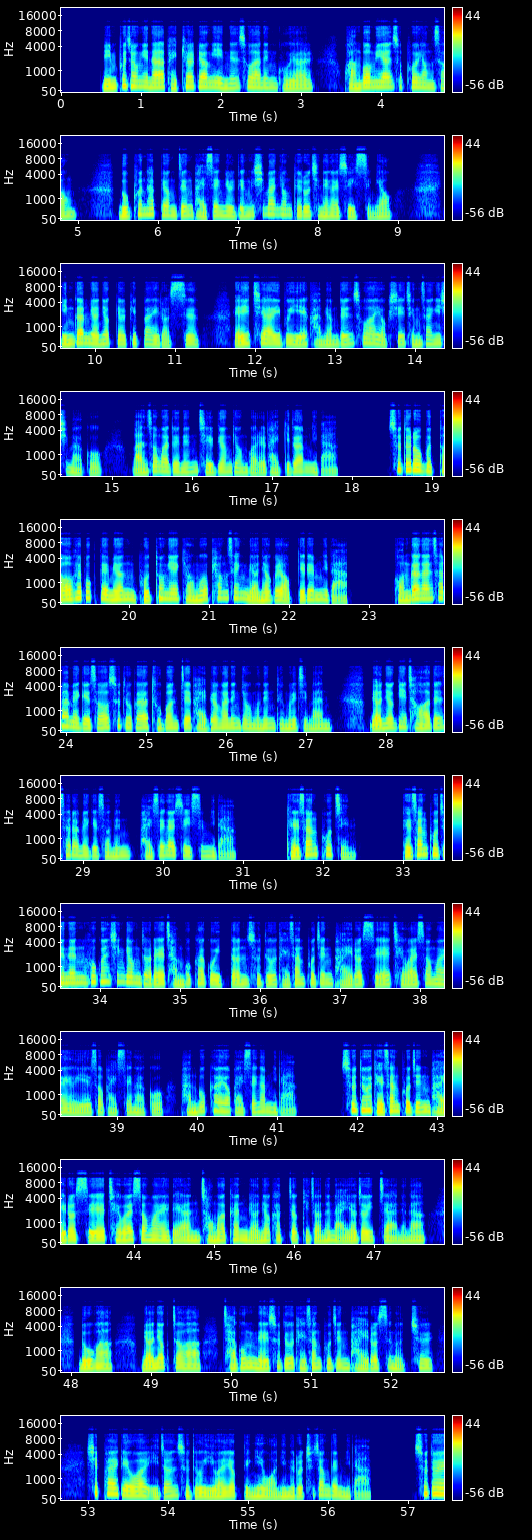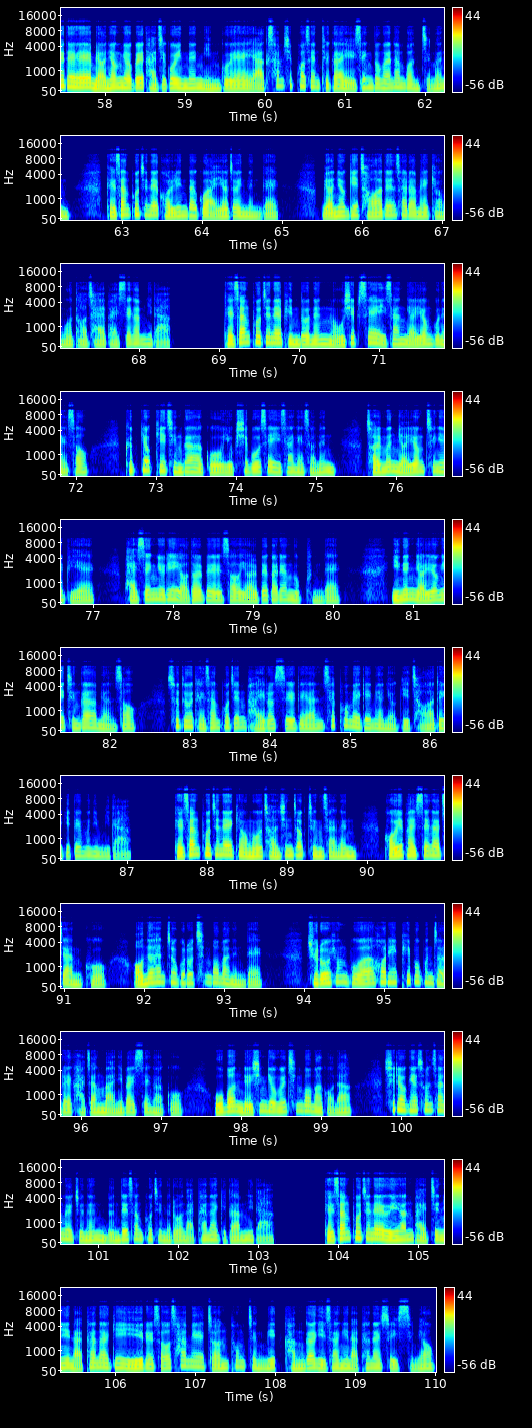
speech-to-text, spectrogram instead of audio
림프종이나 백혈병이 있는 소아는 고열, 광범위한 수포 형성, 높은 합병증 발생률 등 심한 형태로 진행할 수 있으며 인간 면역 결핍 바이러스, HIV에 감염된 소아 역시 증상이 심하고 만성화되는 질병 경과를 밟기도 합니다. 수두로부터 회복되면 보통의 경우 평생 면역을 얻게 됩니다. 건강한 사람에게서 수두가 두 번째 발병하는 경우는 드물지만 면역이 저하된 사람에게서는 발생할 수 있습니다. 대상포진 대상포진은 혹은 신경절에 잠복하고 있던 수두 대상포진 바이러스의 재활성화에 의해서 발생하고 반복하여 발생합니다. 수두 대상포진 바이러스의 재활성화에 대한 정확한 면역학적 기전은 알려져 있지 않으나 노화, 면역 저하, 자국 내 수두 대상포진 바이러스 노출, 18개월 이전 수두 이완력 등이 원인으로 추정됩니다. 수두에 대해 면역력을 가지고 있는 인구의 약 30%가 일생 동안 한 번쯤은 대상포진에 걸린다고 알려져 있는데 면역이 저하된 사람의 경우 더 잘 발생합니다. 대상포진의 빈도는 50세 이상 연령군에서 급격히 증가하고 65세 이상에서는 젊은 연령층에 비해 발생률이 8배에서 10배가량 높은데 이는 연령이 증가하면서 수두 대상포진 바이러스에 대한 세포매개 면역이 저하되기 때문입니다. 대상포진의 경우 전신적 증상은 거의 발생하지 않고 어느 한쪽으로 침범하는데 주로 흉부와 허리 피부 분절에 가장 많이 발생하고 5번 뇌신경을 침범하거나 시력에 손상을 주는 눈대상포진으로 나타나기도 합니다. 대상포진에 의한 발진이 나타나기 2일에서 3일 전 통증 및 감각 이상이 나타날 수 있으며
